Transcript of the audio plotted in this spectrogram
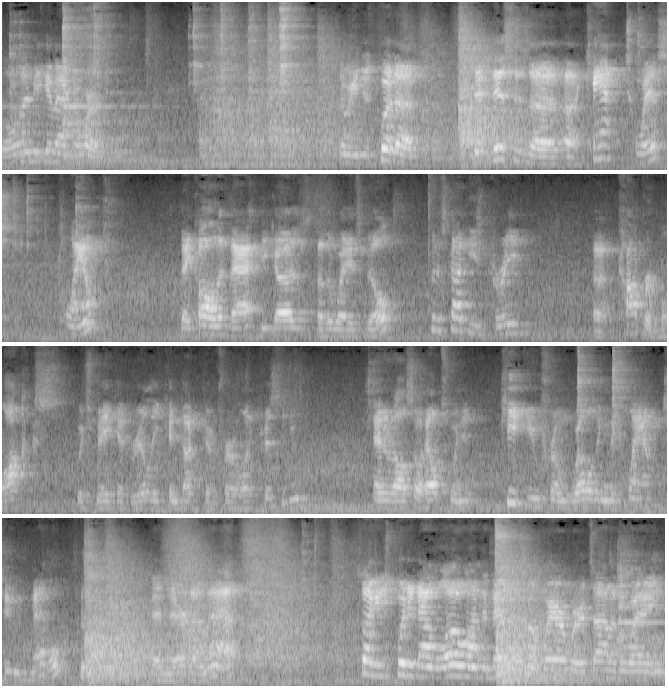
well, let me get back to work. So we just put a, this is a, a can't twist clamp. They call it that because of the way it's built, but it's got these great uh, copper blocks which make it really conductive for electricity. And it also helps when you keep you from welding the clamp to metal. Been there, done that. So I can just put it down low on the metal somewhere where it's out of the way.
